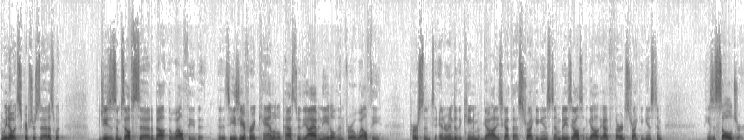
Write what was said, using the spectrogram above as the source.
And we know what Scripture says, what Jesus himself said about the wealthy that, that it's easier for a camel to pass through the eye of a needle than for a wealthy person to enter into the kingdom of God. He's got that strike against him, but he's also got, a third strike against him. He's a soldier,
